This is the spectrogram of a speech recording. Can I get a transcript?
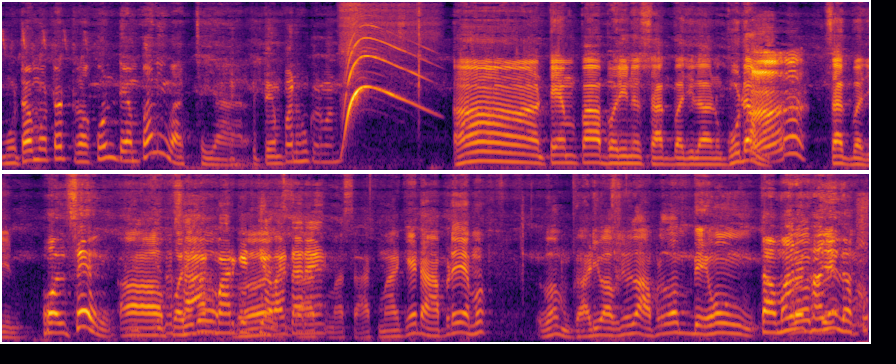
મોટા મોટા ટ્રકો ને ટેમ્પાની વાત છે યાર. ટેમ્પા શું કરવાનું? હા ટેમ્પા ભરીને શાકભાજી લાવવાનું. ગોડાઉન શાકભાજીનું. હોલસેલ? શાક માર્કેટ કહેવાય તારે. શાક માર્કેટ આપણે એમાં એમ ગાડીઓ આવશે તો આપણે આમ બે તમારે ખાલી લખો.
